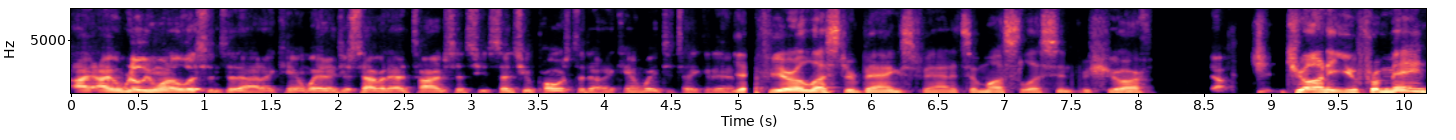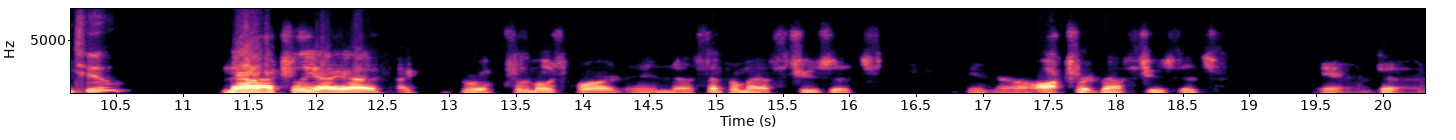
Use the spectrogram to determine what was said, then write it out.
I, I, really want to listen to that. I can't wait. I just haven't had time since you since you posted it. I can't wait to take it in. Yeah, if you're a Lester Bangs fan, it's a must listen for sure. Yeah. J- Johnny, you from Maine too? No, actually, I uh, I grew up for the most part in uh, central Massachusetts, in uh, Oxford, Massachusetts. And uh,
